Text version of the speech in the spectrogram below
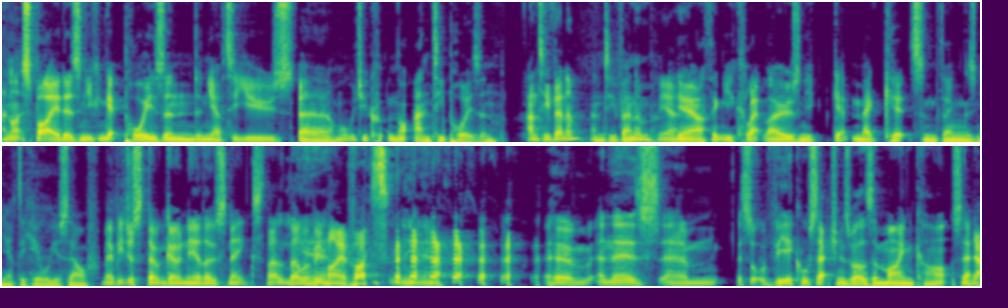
and like spiders, and you can get poisoned, and you have to use uh, what would you call not anti poison. Anti venom. Anti venom, Yeah. yeah. I think you collect those, and you get med kits and things, and you have to heal yourself. Maybe just don't go near those snakes. That that would be my advice. Yeah. um, and there's um, a sort of vehicle section as well. There's a minecart section.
